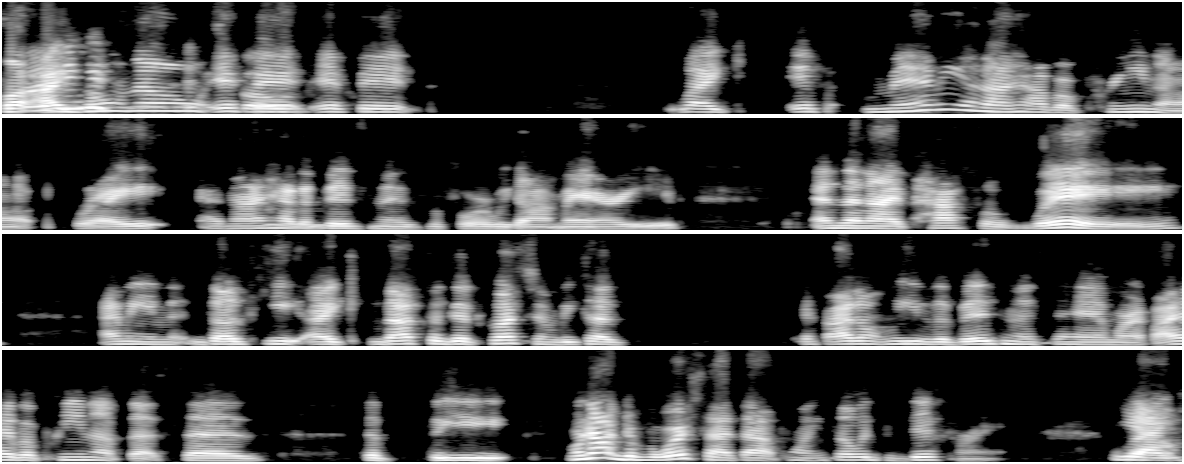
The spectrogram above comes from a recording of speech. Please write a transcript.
but so I, I don't know if both. it if it like if Manny and I have a prenup, right? And I had mm-hmm. a business before we got married, and then I pass away. I mean, does he like? That's a good question because if I don't leave the business to him, or if I have a prenup that says the the we're not divorced at that point, so it's different. Yeah, like,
